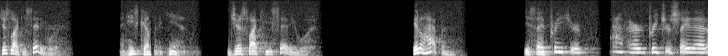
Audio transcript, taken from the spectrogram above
just like he said he would. And he's coming again, just like he said he would. It'll happen. You say, Preacher, I've heard preachers say that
